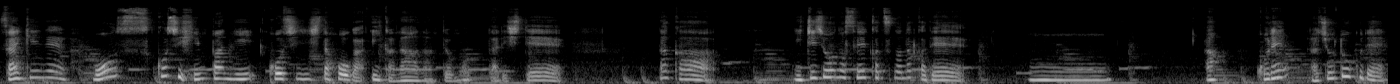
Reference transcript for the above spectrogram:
最近ねもう少し頻繁に更新した方がいいかななんて思ったりしてなんか日常の生活の中でうーんあこれラジオトークで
